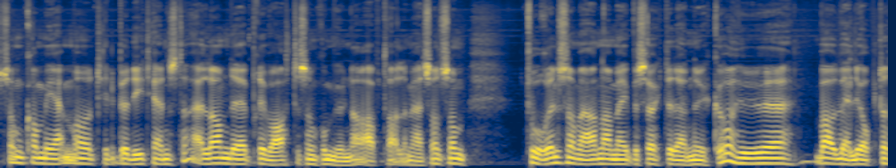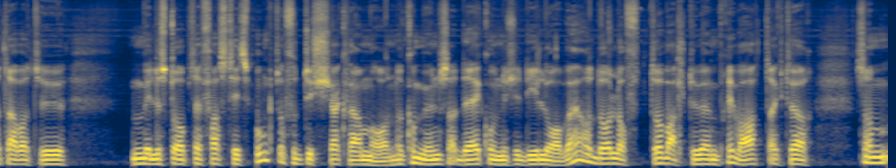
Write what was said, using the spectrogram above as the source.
som kommer hjem og tilbyr de tjenester, eller om det er private som kommunen har avtale med. Sånn som Toril, som Erna og meg besøkte denne uka, hun eh, var veldig opptatt av at hun ville stå opp til et fast tidspunkt og få dusja hver morgen. Og Kommunen sa det kunne ikke de love, og da, lovte, valgte hun en privat aktør som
